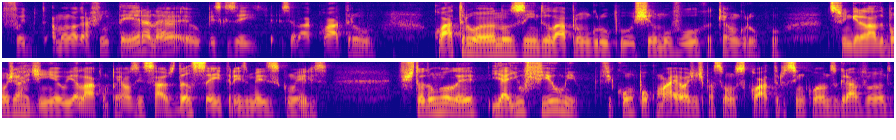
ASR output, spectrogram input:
foi a monografia inteira, né? Eu pesquisei, sei lá, quatro, quatro anos indo lá para um grupo Estilo Muvuca, que é um grupo de swingueira lá do Bom Jardim. Eu ia lá acompanhar os ensaios, dancei três meses com eles. Fiz todo um rolê. E aí o filme ficou um pouco maior. A gente passou uns quatro, cinco anos gravando,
